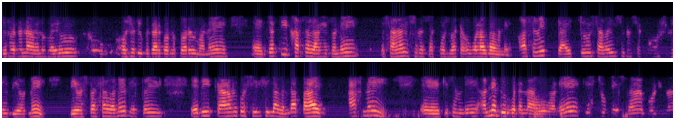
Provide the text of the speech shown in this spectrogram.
दुर्घटना हुनुभयो औषधि उपचार गर्नु पर्यो भने जति खर्च लागे पनि सामाजिक सुरक्षा कोषबाट उपलब्ध हुने। असीमित दायित्व सामाजिक सुरक्षा कोषले बिहोर्ने व्यवस्था छ भने त्यस्तै यदि कामको सिलसिलाभन्दा बाहेक आफ्नै किसिमले अन्य दुर्घटना हो भने त्यस्तो केसमा बढीमा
